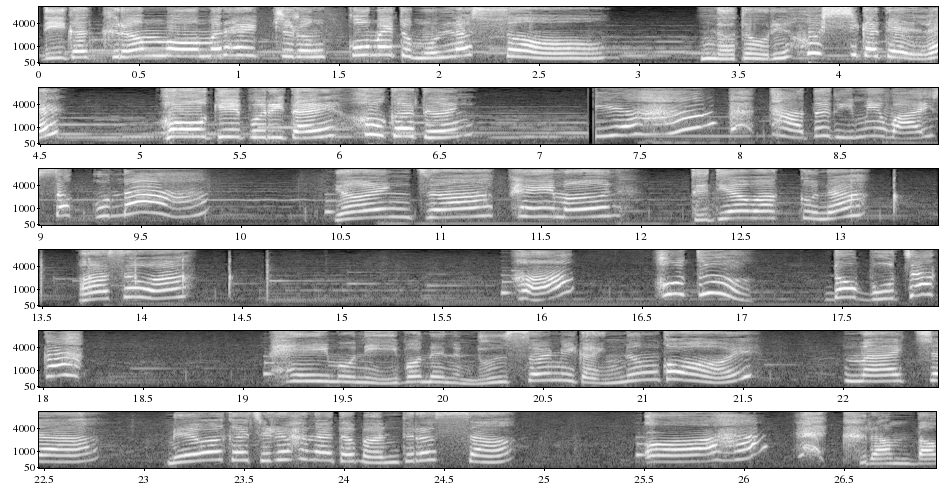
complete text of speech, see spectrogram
네가 그런 모험을 할 줄은 꿈에도 몰랐어. 너도 우리 호씨가 될래? 호기 부리다의 호거든. 이야, 다들 이미 와 있었구나. 여행자 페이몬 드디어 왔구나. 어서 와. 페이몬이 이번에는 눈썰미가 있는 걸. 맞아. 매화 가지를 하나 더 만들었어. 어, 그럼 너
